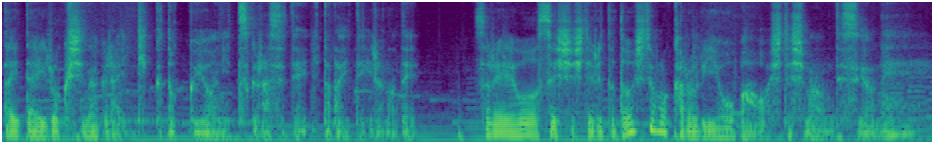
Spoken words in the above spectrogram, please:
だいたい6品ぐらい TikTok 用に作らせていただいているので、それを摂取してるとどうしてもカロリーオーバーをしてしまうんですよね。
